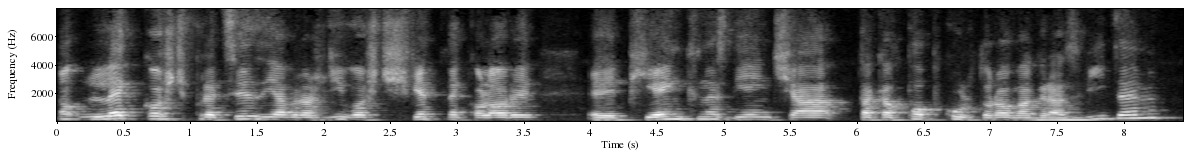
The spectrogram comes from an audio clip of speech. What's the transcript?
No, lekkość, precyzja, wrażliwość, świetne kolory, y, piękne zdjęcia, taka popkulturowa gra z widzem.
